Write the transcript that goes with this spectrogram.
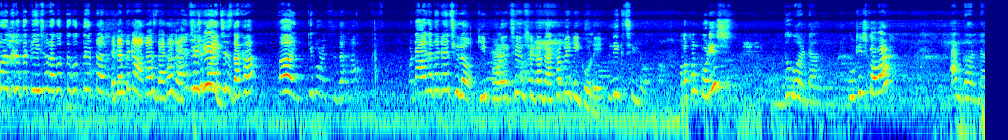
করে থেকে থেকে ইশারা করতে করতে এখান থেকে আকাশ দেখা যাচ্ছে কি কি? পড়েছিস দেখা? ওই কি পড়েছিস দেখা? ওটা আগে থেকে ছিল। কি পড়েছে সেটা দেখাবে কি করে? লিখছিল। কতক্ষণ পড়িস? দু ঘণ্টা। উঠিস কবার? এক ঘণ্টা।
